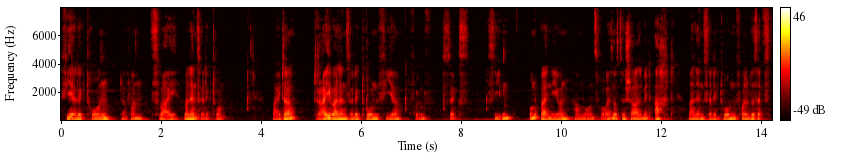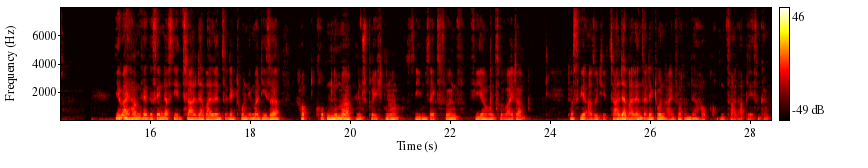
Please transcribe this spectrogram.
Vier Elektronen, davon zwei Valenzelektronen. Weiter drei Valenzelektronen, vier, fünf, sechs, sieben. Und bei Neon haben wir unsere äußerste Schale mit acht Valenzelektronen voll besetzt. Hierbei haben wir gesehen, dass die Zahl der Valenzelektronen immer dieser Hauptgruppennummer entspricht, ne? 7, 6, 5, 4 und so weiter. Dass wir also die Zahl der Valenzelektronen einfach in der Hauptgruppenzahl ablesen können.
